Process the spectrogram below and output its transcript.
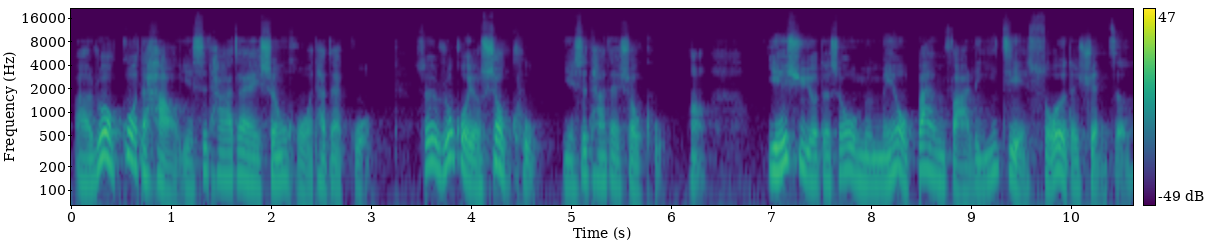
啊，如果过得好，也是他在生活，他在过，所以如果有受苦，也是他在受苦，啊。也许有的时候我们没有办法理解所有的选择，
